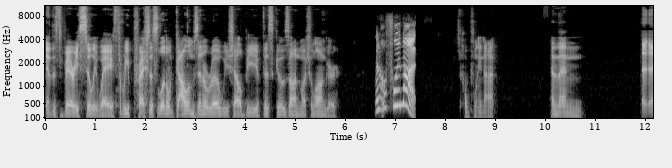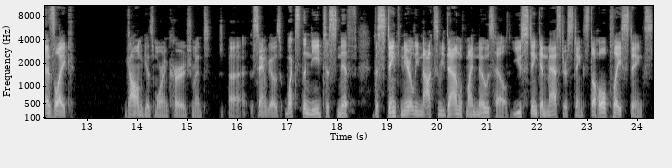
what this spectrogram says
in this very silly way, three precious little Gollums in a row we shall be if this goes on much longer. And hopefully not. Hopefully not. And then, as like Gollum gives more encouragement, uh, Sam goes, "What's the need to sniff? The stink nearly knocks me down with my nose held. You stink and Master stinks. The whole place stinks."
